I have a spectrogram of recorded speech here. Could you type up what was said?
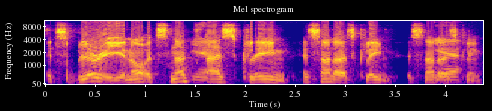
It's blurry. You know, it's not yeah. as clean. It's not as clean. It's not yeah. as clean.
